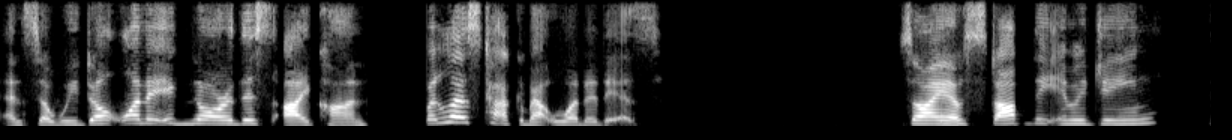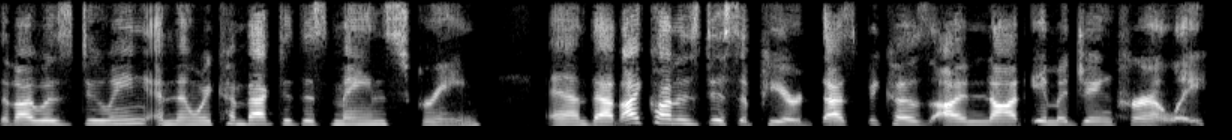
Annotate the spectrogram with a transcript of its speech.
And so we don't want to ignore this icon, but let's talk about what it is. So I have stopped the imaging that I was doing, and then we come back to this main screen. And that icon has disappeared. That's because I'm not imaging currently.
